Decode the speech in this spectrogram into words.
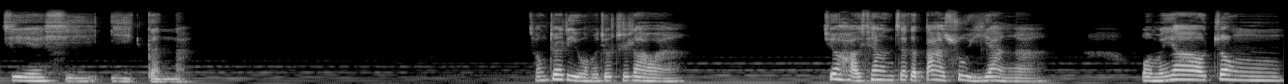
皆悉一根呐。”从这里我们就知道啊，就好像这个大树一样啊，我们要种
